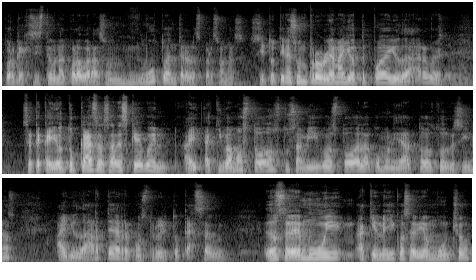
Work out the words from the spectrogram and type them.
Porque existe una colaboración mutua entre las personas. Si tú tienes un problema, yo te puedo ayudar, güey. Se te cayó tu casa, ¿sabes qué, güey? Aquí vamos todos tus amigos, toda la comunidad, todos tus vecinos ayudarte a reconstruir tu casa, güey. Eso se ve muy, aquí en México se vio mucho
